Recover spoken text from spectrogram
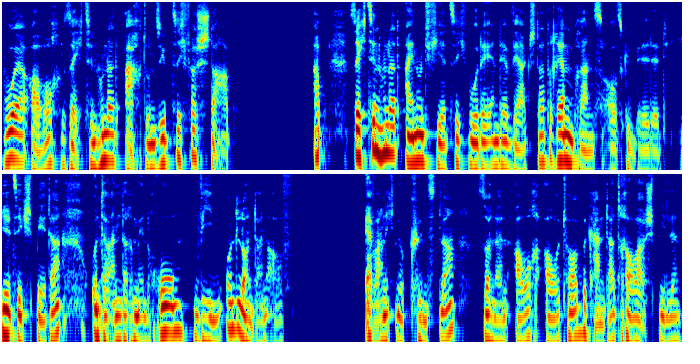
wo er auch 1678 verstarb. Ab 1641 wurde er in der Werkstatt Rembrandts ausgebildet, hielt sich später unter anderem in Rom, Wien und London auf. Er war nicht nur Künstler, sondern auch Autor bekannter Trauerspiele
